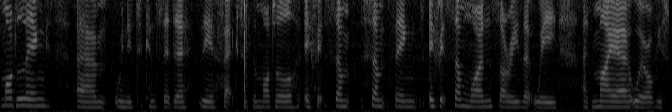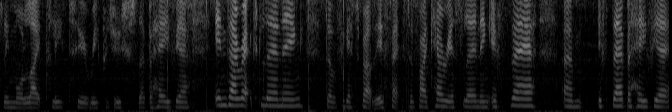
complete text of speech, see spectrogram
modeling um, we need to consider the effect of the model. If it's some something, if it's someone, sorry, that we admire, we're obviously more likely to reproduce their behaviour. Indirect learning, don't forget about the effects of vicarious learning. If their um, if their behaviour,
